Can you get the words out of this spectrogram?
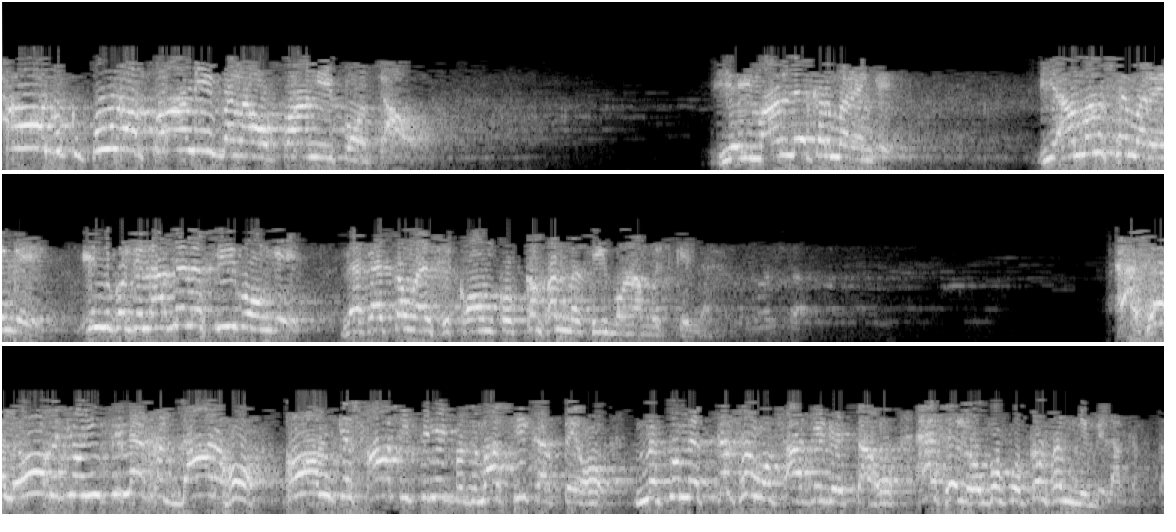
سب پورا پانی بناؤ، پانی پہنچاؤ۔ یہ ایمان لے کر مریں گے، یہ امن سے مریں گے، ان کو جنازے نصیب ہوں گے۔ میں کہتا ہوں ایسی قوم کو کفن نصیب ہونا مشکل ہے۔ ایسے لوگ جو اتنے غدار ہو قوم کے ساتھ اتنی بدماشی کرتے ہو میں تمہیں قسم اٹھا کے دیتا ہوں، ایسے لوگوں کو کفن نہیں ملا کرتا۔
